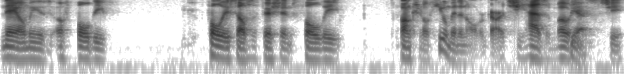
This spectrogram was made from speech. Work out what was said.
Naomi is a fully fully self sufficient, fully functional human in all regards. She has emotions. Yes. She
